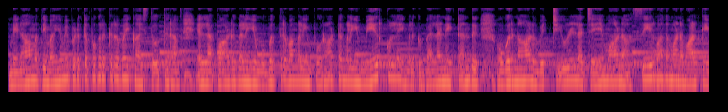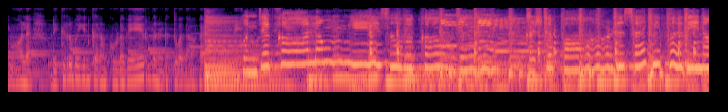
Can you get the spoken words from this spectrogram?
உடைய நாமத்தை மகிமைப்படுத்த போகிற கிருபை காய் ஸ்தோத்திரம். எல்லா பாடுகளையும் உபத்திரவங்களையும் போராட்டங்களையும் மேற்கொள்ள எங்களுக்கு பலனை தந்து ஒவ்வொரு நாளும் வெற்றியுள்ள ஜெயமான ஆசீர்வாதமான வாழ்க்கை வாழ உடைய கிருபையின் கரம் கூடவே இருந்து நடத்துவதாக. கொஞ்ச காலம் கஷ்டப்பாடு சகிப்பதினா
